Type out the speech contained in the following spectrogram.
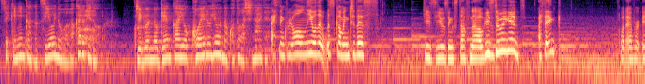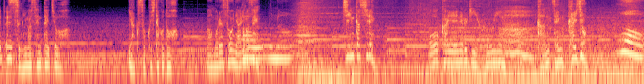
責任感が強いのはわかるけど自分の限界を超えるようなことはしないで I think we all knew that was coming to this. He's using stuff now. He's doing it. I think. Whatever it is. すみません隊長約束したこと守れそうにありま Oh せん no. 人化試練崩壊エネルギー封印完全解除 Whoa.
